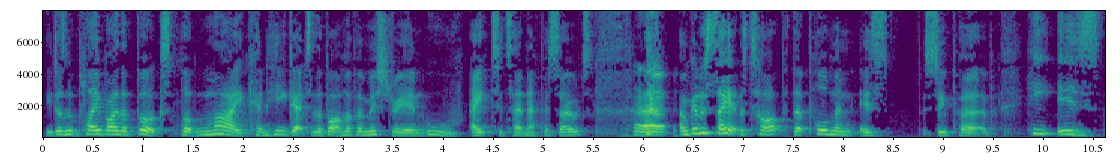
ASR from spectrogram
He doesn't play by the books, but my, can he get to the bottom of a mystery in, ooh, eight to ten episodes. I'm going to say at the top that Pullman is superb. He is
